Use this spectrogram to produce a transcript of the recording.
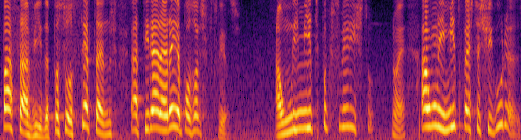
passa a vida, passou sete anos a tirar areia para os olhos portugueses Há um limite para perceber isto, não é? Há um limite para estas figuras,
